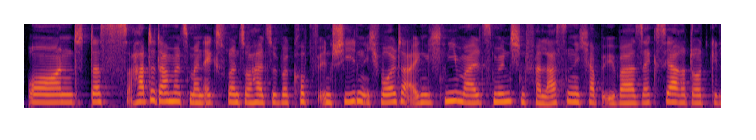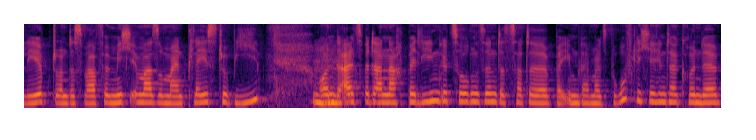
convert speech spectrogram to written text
und das hatte damals mein Ex-Freund so Hals über Kopf entschieden. Ich wollte eigentlich niemals München verlassen. Ich habe über sechs Jahre dort gelebt und das war für mich immer so mein Place to be. Mhm. Und als wir dann nach Berlin gezogen sind, das hatte bei ihm damals berufliche Hintergründe,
